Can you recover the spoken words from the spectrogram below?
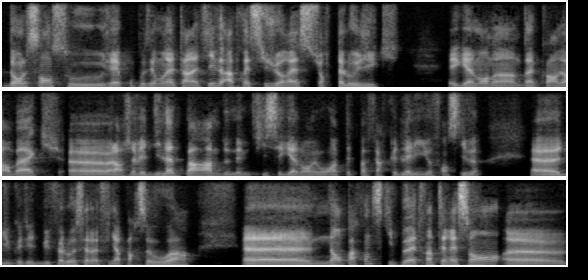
dans le sens où j'avais proposé mon alternative. Après, si je reste sur ta logique également d'un cornerback, alors j'avais Dylan Parham de Memphis également, mais bon, on va peut-être pas faire que de la ligne offensive du côté de Buffalo, ça va finir par se voir. Euh, non, par contre, ce qui peut être intéressant, euh,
